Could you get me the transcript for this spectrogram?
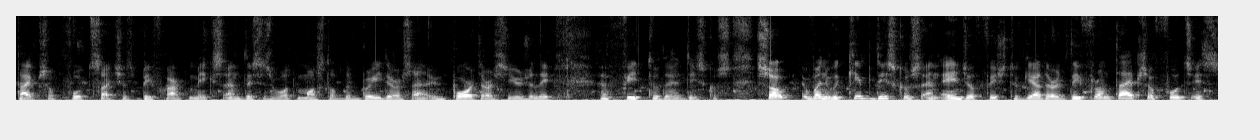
types of food such as beef heart mix and this is what most of the breeders and importers usually uh, feed to their discus. So when we keep discus and angelfish together different types of foods is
